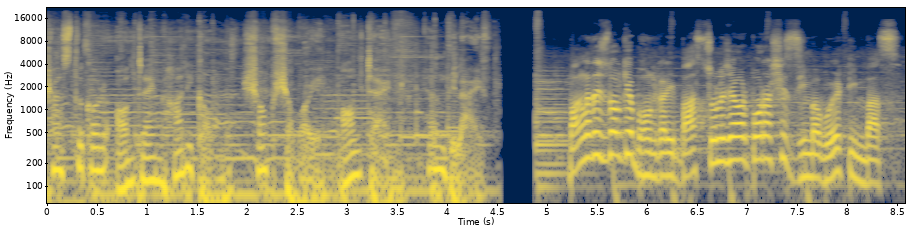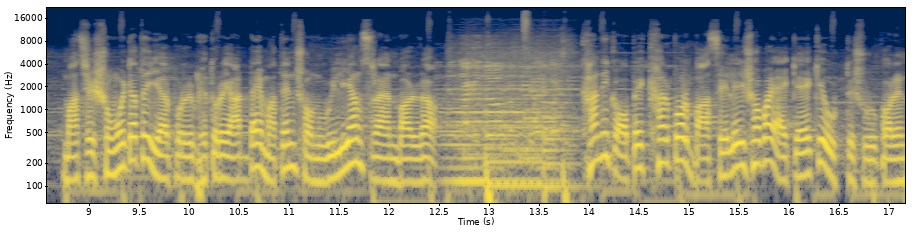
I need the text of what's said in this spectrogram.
স্বাস্থ্যকর অল টাইম হানিকম সব সময় all time healthy life Bangladesh দলকে বহনকারী বাস চলে যাওয়ার পর আসে জিম্বাবুয়ের টিম বাস। মাঝের সময়টাতে এয়ারপোর্টের ভেতরে আড্ডায় মাতেন শন উইলিয়ামস, রায়ান বার্ডরা খানিক অপেক্ষার পর বাস এলেই সবাই একে একে উঠতে শুরু করেন।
